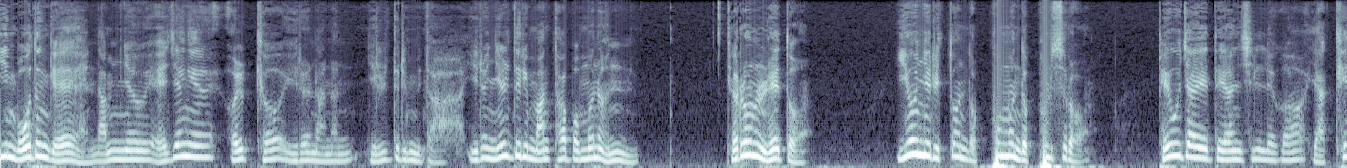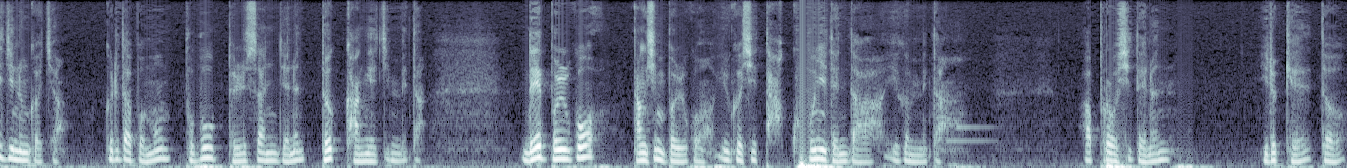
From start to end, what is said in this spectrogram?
이 모든 게 남녀의 애정에 얽혀 일어나는 일들입니다. 이런 일들이 많다 보면은 결혼을 해도 이혼율이 또 높으면 높을수록 배우자에 대한 신뢰가 약해지는 거죠. 그러다 보면 부부 별산제는 더 강해집니다. 내 벌고 당신 벌고 이것이 다 구분이 된다 이겁니다. 앞으로 시대는 이렇게 더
